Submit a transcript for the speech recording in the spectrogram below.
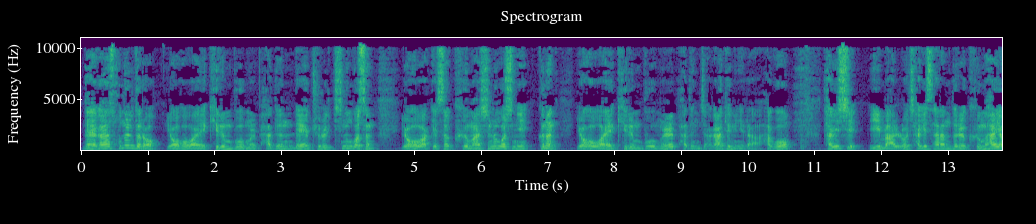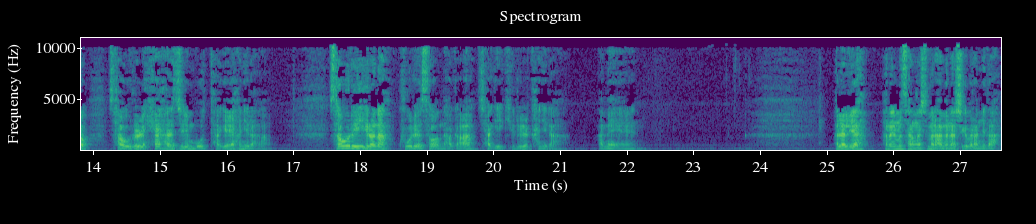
내가 손을 들어 여호와의 기름 부음을 받은 내 주를 치는 것은 여호와께서 금하시는 것이니 그는 여호와의 기름 부음을 받은 자가 됨이니라 하고 다윗이 이 말로 자기 사람들을 금하여 사울을 해하지 못하게 하니라. 사울이 일어나 굴에서 나가 자기 길을 가니라. 아멘. 할렐루야. 하나님을 사랑하시면 아멘 하시기 바랍니다.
